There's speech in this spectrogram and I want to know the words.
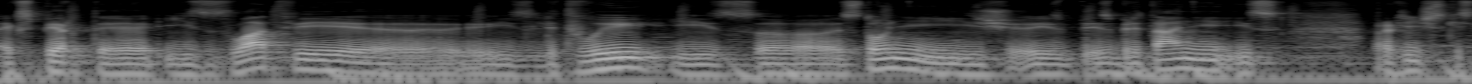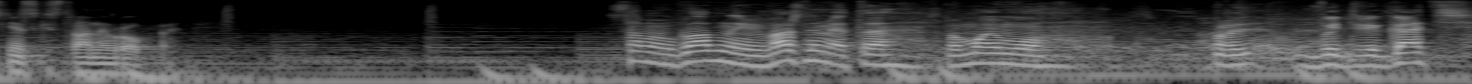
эксперты из Латвии, из Литвы, из Эстонии, из, из Британии, из практически с нескольких стран Европы. Самым главным и важным это, по-моему, выдвигать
